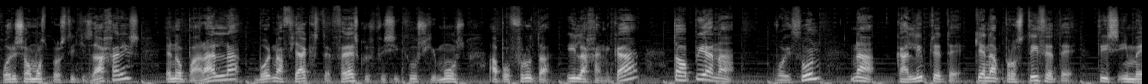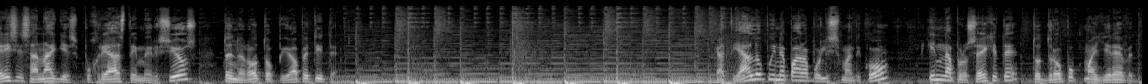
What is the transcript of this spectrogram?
χωρίς όμως προσθήκη ζάχαρης, ενώ παράλληλα μπορεί να φτιάξετε φρέσκους φυσικούς χυμούς από φρούτα ή λαχανικά, τα οποία να βοηθούν να καλύπτεται και να προστίθεται τις ημερήσεις ανάγκες που χρειάζεται ημερησίως το νερό το οποίο απαιτείται. Κάτι άλλο που είναι πάρα πολύ σημαντικό είναι να προσέχετε τον τρόπο που μαγειρεύετε.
